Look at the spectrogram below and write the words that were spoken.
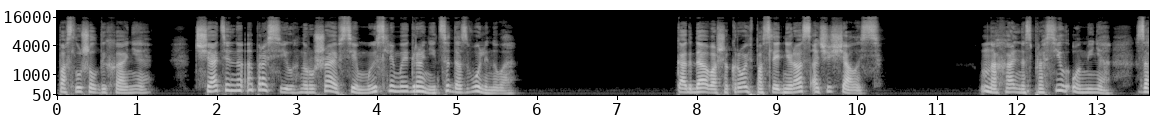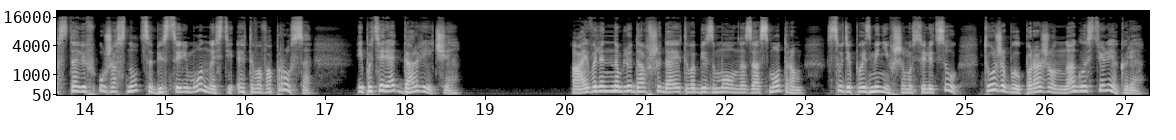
послушал дыхание, тщательно опросил, нарушая все мыслимые границы дозволенного. «Когда ваша кровь последний раз очищалась?» Нахально спросил он меня, заставив ужаснуться бесцеремонности этого вопроса и потерять дар речи. Айвелин, наблюдавший до этого безмолвно за осмотром, судя по изменившемуся лицу, тоже был поражен наглостью лекаря.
